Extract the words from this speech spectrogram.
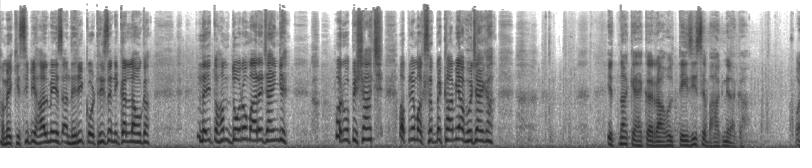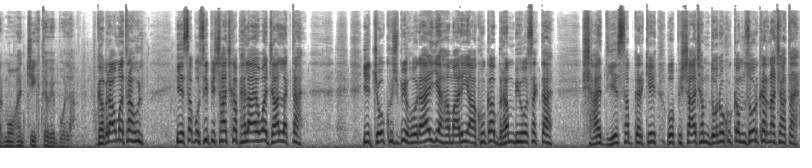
हमें किसी भी हाल में इस अंधेरी कोठरी से निकलना होगा। नहीं तो हम दोनों मारे जाएँगे और वो पिशाच अपने मकसद में कामयाब हो जाएगा। इतना कहकर राहुल तेज़ी से भागने लगा और मोहन चीखते हुए बोला, घबराओ मत राहुल, ये सब उसी पिशाच का फैलाया हुआ जाल लगता है। ये जो कुछ भी हो रहा है, ये हमारी आँखों का भ्रम भी हो सकता है। शायद ये सब करके वो पिशाच हम दोनों को कमज़ोर करना चाहता है।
